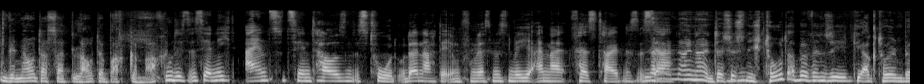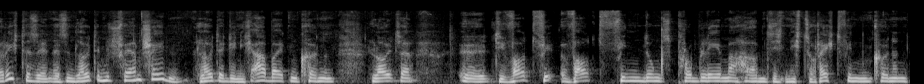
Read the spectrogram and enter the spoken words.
und genau das hat Lauterbach gemacht. Gut, es ist ja nicht 1 zu 10.000 ist tot, oder? Nach der Impfung. Das müssen wir hier einmal festhalten. nein, ja nein, nein, das ist nicht tot. Aber wenn Sie die aktuellen Berichte sehen, das sind Leute mit schweren Schäden. Leute, die nicht arbeiten können. Leute, äh, die Wortfindungsprobleme haben, sich nicht zurechtfinden können.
